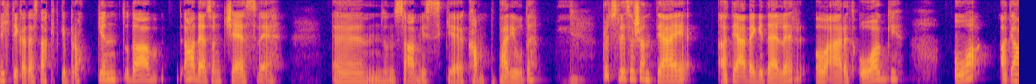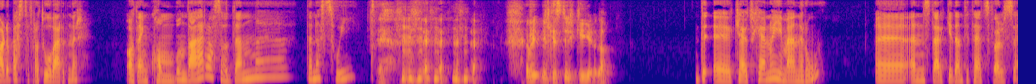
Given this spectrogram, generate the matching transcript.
likte ikke at jeg snakket gebrokkent, og da hadde jeg en sånn CSV, eh, sånn samisk eh, kampperiode. Plutselig så skjønte jeg at jeg er begge deler, og er et åg, og at jeg har det beste fra to verdener. Og at den komboen der, altså, den, eh, den er sweet. Hvilken styrke gir det, da? Det, eh, Kautokeino gir meg en ro, en sterk identitetsfølelse,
